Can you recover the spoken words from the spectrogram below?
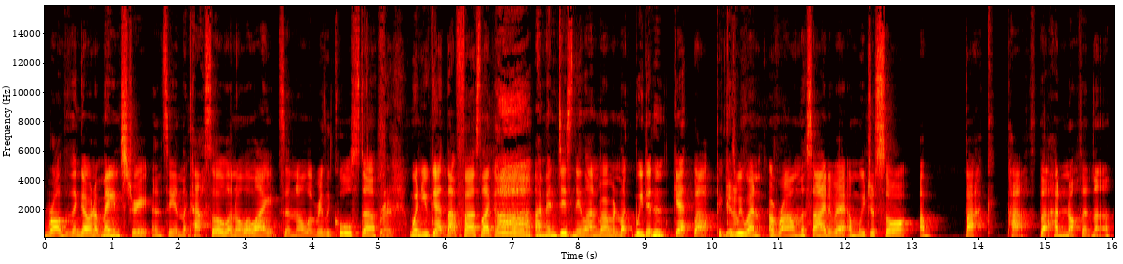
rather than going up Main Street and seeing the castle and all the lights and all the really cool stuff. Right. When you get that first, like, oh, I'm in Disneyland moment, like, we didn't get that because Yeah. we went around the side of it and we just saw a back path that had nothing there.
